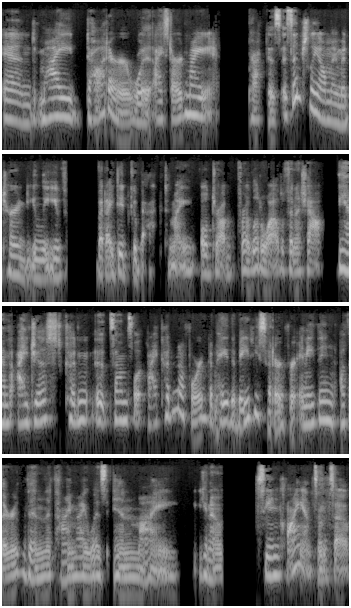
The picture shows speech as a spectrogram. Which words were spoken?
And my daughter was, I started my practice essentially on my maternity leave but I did go back to my old job for a little while to finish out. And I just couldn't, it sounds like I couldn't afford to pay the babysitter for anything other than the time I was in my, you know, seeing clients. And so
